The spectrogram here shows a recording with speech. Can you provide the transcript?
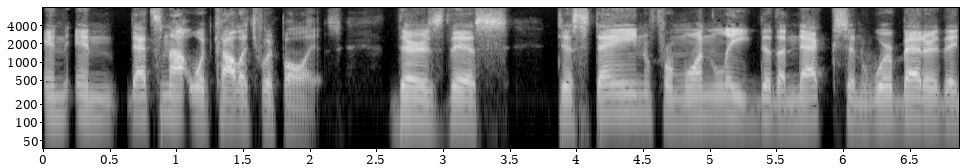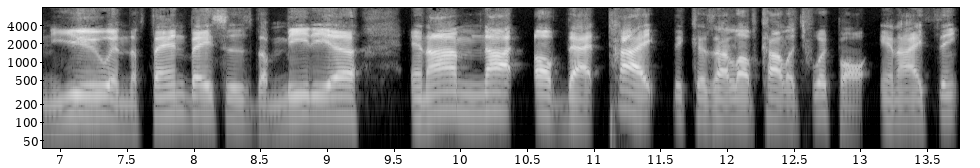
And and that's not what college football is. There's this disdain from one league to the next, and we're better than you, and the fan bases, the media. And I'm not of that type because I love college football. And I think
